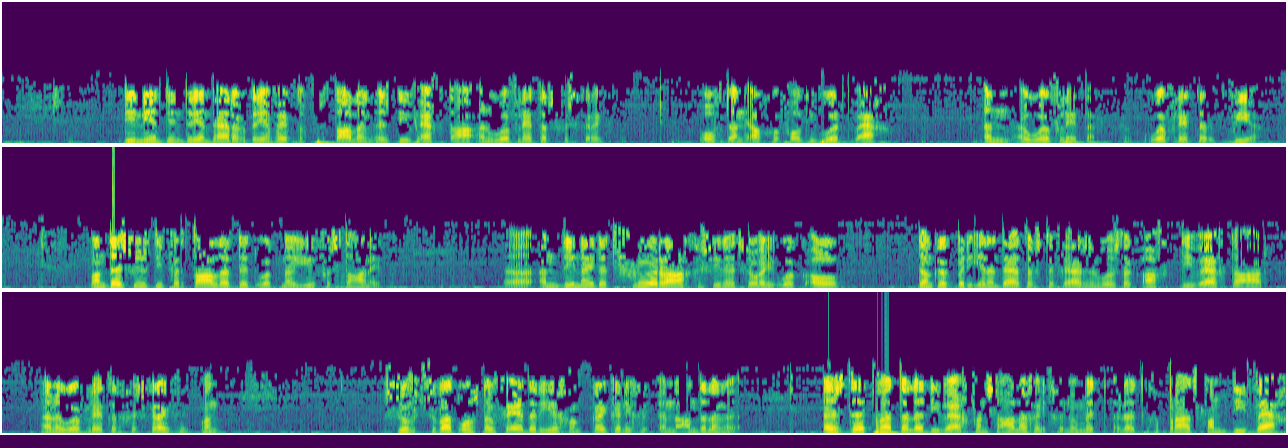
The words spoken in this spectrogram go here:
die 1933-53 vertaling, is die weg daar in hoofletters geskryf, of dan in elk geval die woord weg, in een hoofletter, hoofletter W, want dis soos die vertaler dit ook nou hier verstaan het. Uh, indien hy dit vroeger raag gesien het, so hy ook al, denk ek by die 31ste vers in hoofdstuk 8, die weg daar in een hoofletter geskryf het, want so, so wat ons nou verder hier gaan kyk in die, in handelinge, is dit wat hulle die weg van zaligheid genoem het, hulle het gepraat van die weg.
